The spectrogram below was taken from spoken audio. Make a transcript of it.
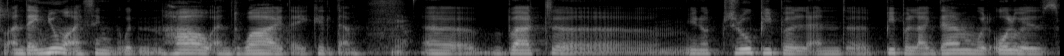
So and they knew, I think, with how and why they killed them. yeah Uh, but uh, you know, true people and uh, people like them will always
